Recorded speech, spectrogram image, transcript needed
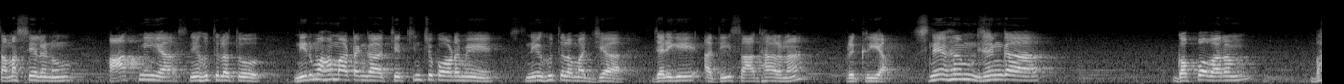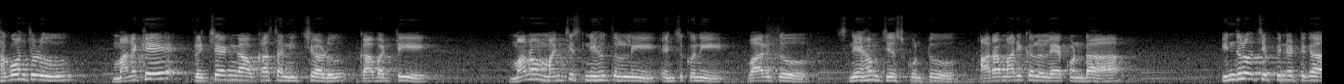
సమస్యలను ఆత్మీయ స్నేహితులతో నిర్మహమాటంగా చర్చించుకోవడమే స్నేహితుల మధ్య జరిగే అతి సాధారణ ప్రక్రియ. స్నేహం నిజంగా గొప్ప వరం. భగవంతుడు మనకే ప్రత్యేకంగా అవకాశాన్ని ఇచ్చాడు కాబట్టి మనం మంచి స్నేహితుల్ని ఎంచుకొని వారితో స్నేహం చేసుకుంటూ అరమరికలు లేకుండా ఇందులో చెప్పినట్టుగా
